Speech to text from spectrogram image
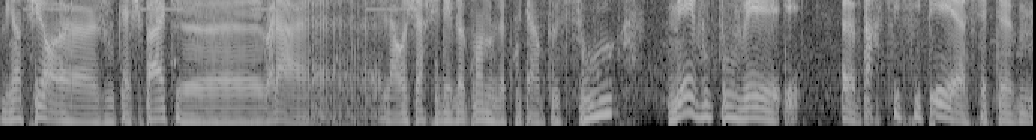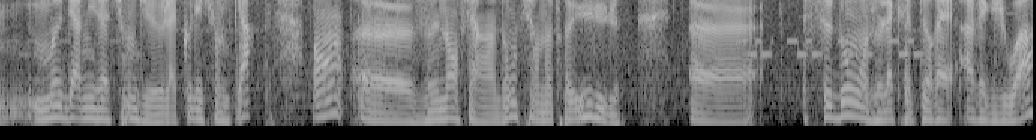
bien sûr, euh, je vous cache pas que euh, voilà, euh, la recherche et développement nous a coûté un peu de sous, mais vous pouvez euh, participer à cette modernisation de la collection de cartes en venant faire un don sur notre Ulule. Ce don, je l'accepterai avec joie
